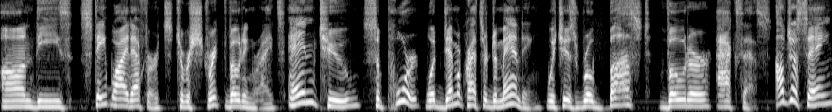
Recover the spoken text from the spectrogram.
on these statewide efforts to restrict voting rights and to support what Democrats are demanding, which is robust voter access? I'll just say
